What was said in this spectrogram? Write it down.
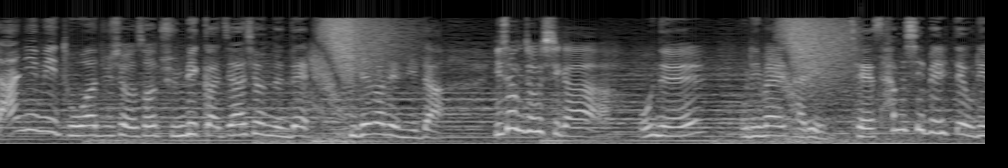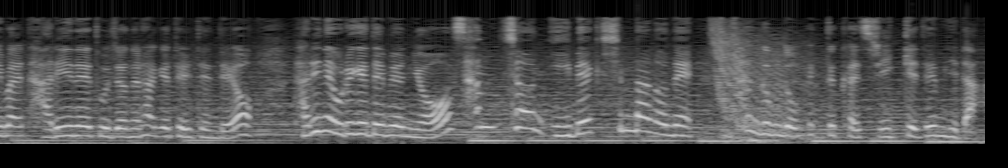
따님이 도와주셔서 준비까지 하셨는데 기대가 됩니다. 이성종 씨가 오늘 우리말 달인, 제 31대 우리말 달인에 도전을 하게 될 텐데요. 달인에 오르게 되면요. 3,210만 원의 상금도 획득할 수 있게 됩니다.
